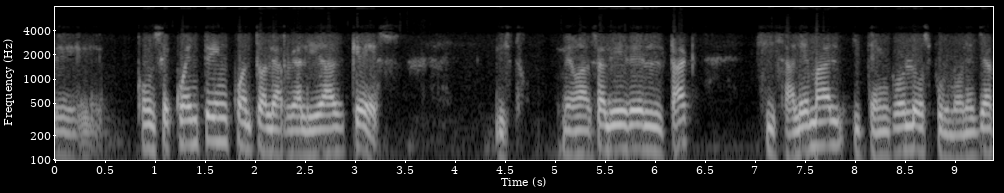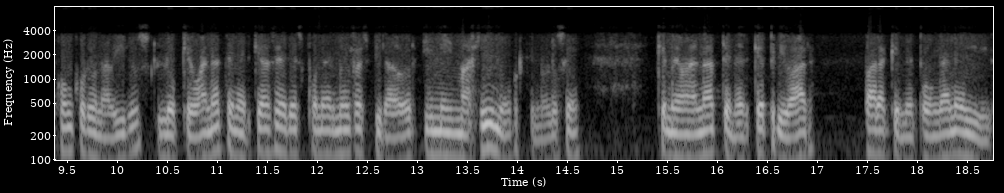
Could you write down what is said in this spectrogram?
eh, consecuente en cuanto a la realidad que es. Listo, me va a salir el TAC. Si sale mal y tengo los pulmones ya con coronavirus, lo que van a tener que hacer es ponerme el respirador y me imagino, porque no lo sé, que me van a tener que privar para que me pongan el,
